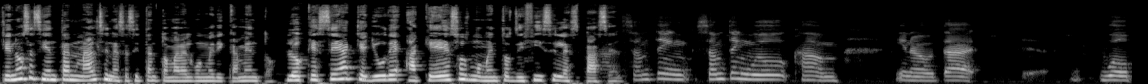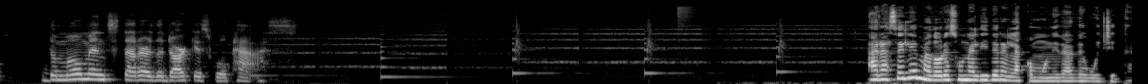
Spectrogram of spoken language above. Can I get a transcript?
Que no se sientan mal si necesitan tomar algún medicamento, lo que sea que ayude a que esos momentos difíciles pasen. Something, something will come, you know, that will, the moments that are the darkest will pass. Araceli Amador es una líder en la comunidad de Wichita,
